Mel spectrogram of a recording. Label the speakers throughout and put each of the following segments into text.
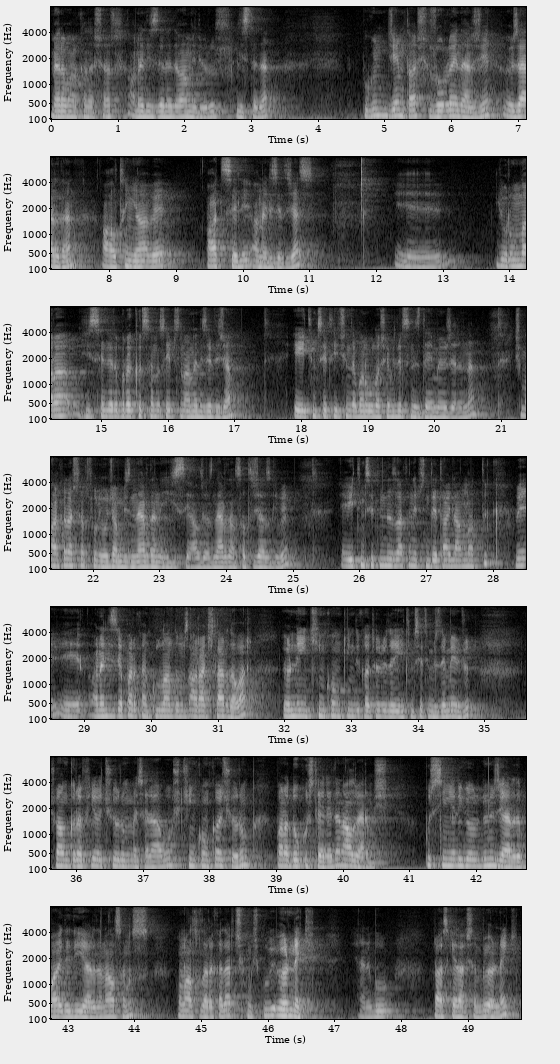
Speaker 1: Merhaba arkadaşlar. Analizlere devam ediyoruz listeden. Bugün Cemtaş, Zorlu Enerji, Özer'den Altın Yağ ve Atsel'i analiz edeceğiz. Ee, yorumlara hisseleri bırakırsanız hepsini analiz edeceğim. Eğitim seti için de bana ulaşabilirsiniz DM üzerinden. Şimdi arkadaşlar soruyor hocam biz nereden hisse alacağız, nereden satacağız gibi. Eğitim setinde zaten hepsini detaylı anlattık ve e, analiz yaparken kullandığımız araçlar da var. Örneğin King Kong indikatörü de eğitim setimizde mevcut. Şu an grafiği açıyorum mesela bu. Şu King Kong'u açıyorum. Bana 9 TL'den al vermiş. Bu sinyali gördüğünüz yerde, buy dediği yerden alsanız 16'lara kadar çıkmış. Bu bir örnek. Yani bu rastgele açtığım bir örnek.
